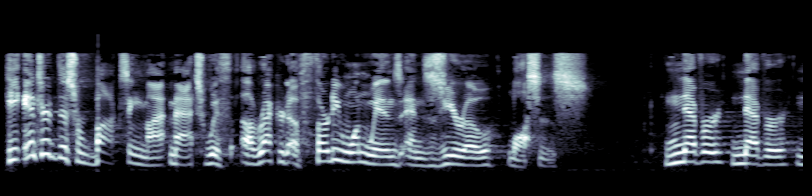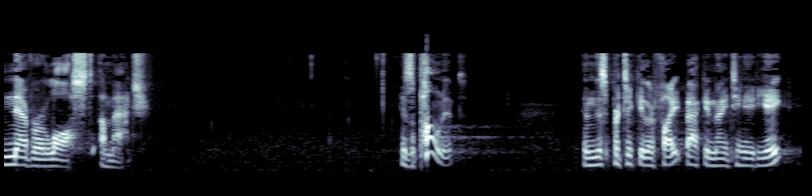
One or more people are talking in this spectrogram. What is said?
He entered this boxing match with a record of 31 wins and zero losses. Never, never, never lost a match. His opponent in this particular fight back in 1988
